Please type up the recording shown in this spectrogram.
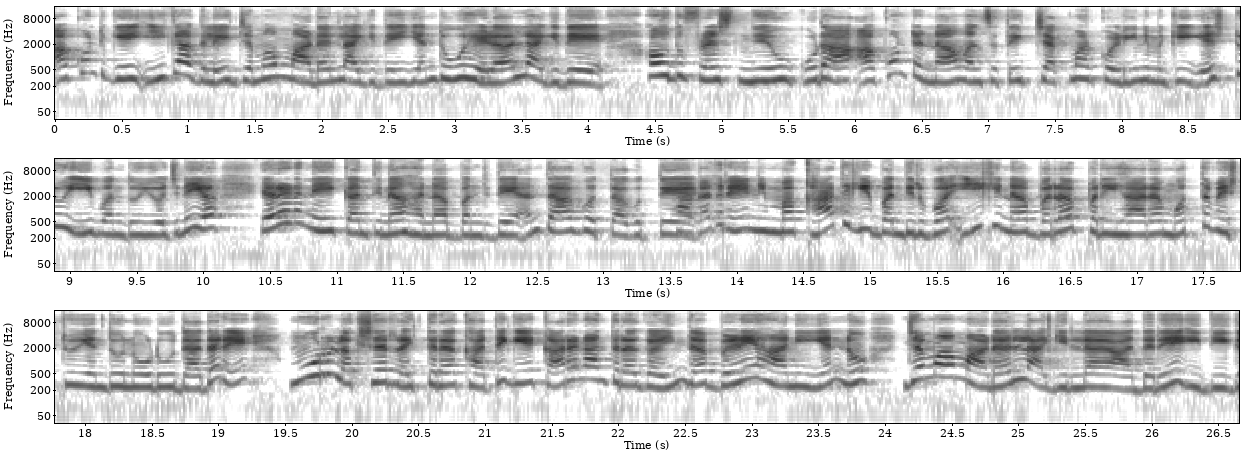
ಅಕೌಂಟ್ಗೆ ಈಗಾಗಲೇ ಜಮಾ ಮಾಡಲಾಗಿದೆ ಎಂದು ಹೇಳಲಾಗಿದೆ. ಹೌದು ಫ್ರೆಂಡ್ಸ್ ನೀವು ಕೂಡ ಅಕೌಂಟನ್ನು ಒಂದ್ಸತಿ ಚೆಕ್ ಮಾಡ್ಕೊಳ್ಳಿ. ನಿಮಗೆ ಎಷ್ಟು ಈ ಒಂದು ಯೋಜನೆಯ ಎರಡನೇ ಕಂತಿನ ಹಣ ಬಂದಿದೆ ಅಂತ ಗೊತ್ತಾಗುತ್ತೆ. ಹಾಗಾದರೆ ನಿಮ್ಮ ಖಾತೆಗೆ ಬಂದಿರುವ ಈಗಿನ ಬರ ಪರಿಹಾರ ಮೊತ್ತವೆಷ್ಟು ಎಂದು ನೋಡುವುದಾದರೆ ಮೂರು ಲಕ್ಷ ರೈತರ ಖಾತೆಗೆ ಕಾರಣಾಂತರಗಳಿಂದ ಬೆಳೆ ಹಾನಿಯನ್ನು ಜಮಾ ಮಾಡಲಾಗಿಲ್ಲ. ಆದರೆ ಇದೀಗ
